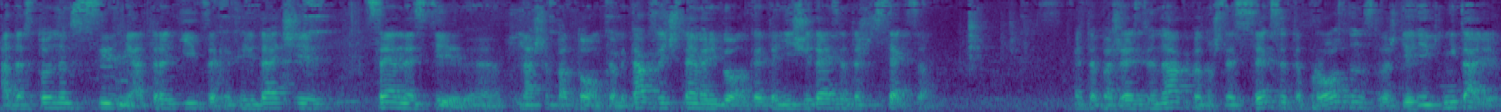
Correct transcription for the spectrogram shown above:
о достойном сыне, о традициях, о передаче ценностей э, нашим потомкам, и так зачитаем ребенка, это не считается даже сексом. Это божественный акт, потому что секс это просто наслаждение гениталией.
